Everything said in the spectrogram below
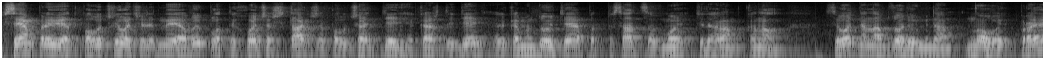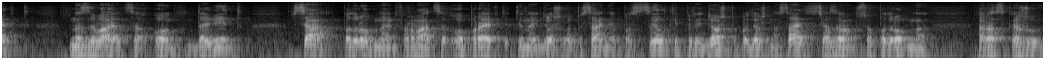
Всем привет! Получил очередные выплаты. Хочешь также получать деньги каждый день? Рекомендую тебе подписаться в мой телеграм-канал. Сегодня на обзоре у меня новый проект. Называется он Давид. Вся подробная информация о проекте ты найдешь в описании по ссылке. Перейдешь, попадешь на сайт. Сейчас я вам все подробно расскажу.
